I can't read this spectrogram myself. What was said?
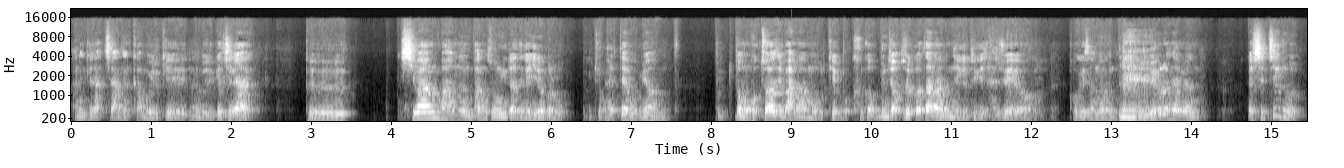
하는 게 낫지 않을까 뭐 이렇게 하는 거죠. 그러니까 제가 그 시황 받는 방송이라든가 이런 걸 좀 할 때 보면 너무 걱정하지 마라. 뭐 그렇게 뭐 큰 거 문제 없을 거다라는 얘기를 되게 자주 해요. 거기서는 네. 왜 그러냐면 그러니까 실제로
